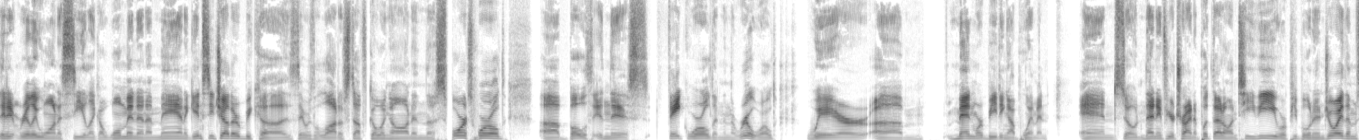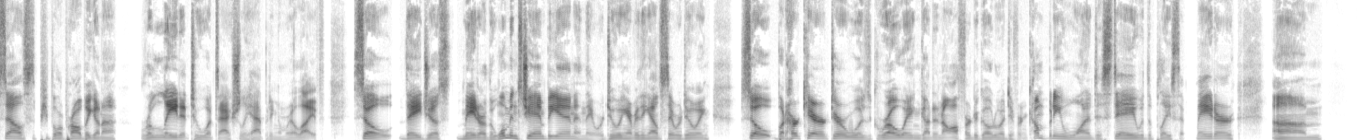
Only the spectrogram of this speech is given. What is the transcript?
they didn't really want to see like a woman and a man against each other because there was a lot of stuff going on in the sports world, uh, both in this fake world and in the real world, where um, men were beating up women. And so then, if you're trying to put that on TV where people would enjoy themselves, people are probably going to relate it to what's actually happening in real life. So they just made her the women's champion and they were doing everything else they were doing. So, but her character was growing, got an offer to go to a different company, wanted to stay with the place that made her. Um,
